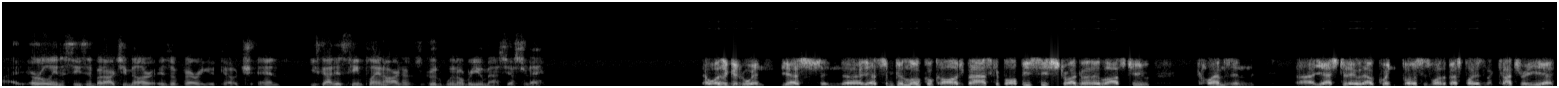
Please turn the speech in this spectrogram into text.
uh, early in the season. But Archie Miller is a very good coach, and he's got his team playing hard. It was a good win over UMass yesterday. That was a good win, yes, and uh, yeah, some good local college basketball. BC struggling; they lost to Clemson uh, yesterday without Quinten Post is one of the best players in the country. He had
